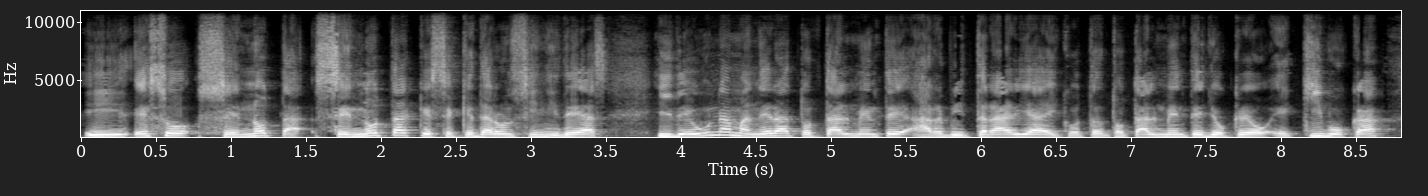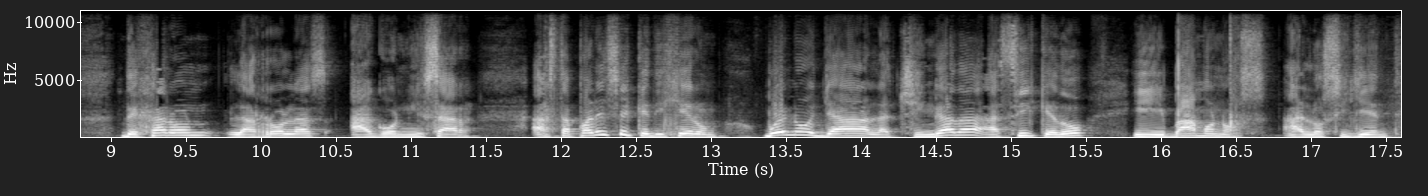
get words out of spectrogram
Y eso se nota, se nota que se quedaron sin ideas y de una manera totalmente arbitraria y totalmente, yo creo, equívoca, dejaron las rolas agonizar. Hasta parece que dijeron, bueno, ya la chingada, así quedó y vámonos a lo siguiente.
